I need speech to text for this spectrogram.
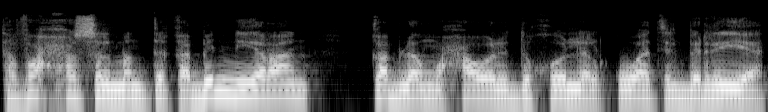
تفحص المنطقة بالنيران قبل محاولة دخول القوات البرية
